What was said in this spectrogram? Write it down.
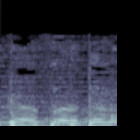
كفدا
